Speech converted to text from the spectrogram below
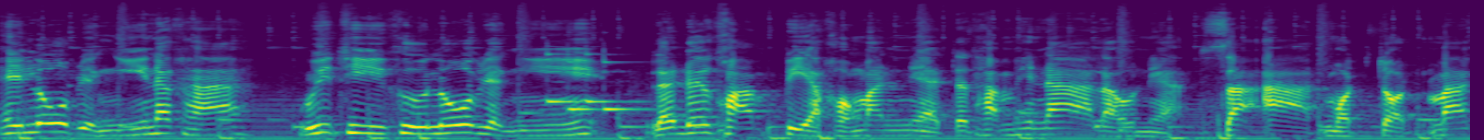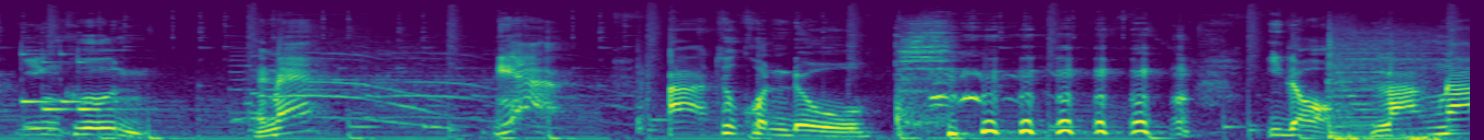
ให้รูปอย่างนี้นะคะ วิธีคือรูปอย่างนี้ และด้วยความเปียกของมันเนี่ยจะทำให้หน้าเราเนี่ยสะอาดหมดจดมากยิ่งขึ้น เห็นไหมเนี่ยอะทุกคนดู อีดอกล้างหน้า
